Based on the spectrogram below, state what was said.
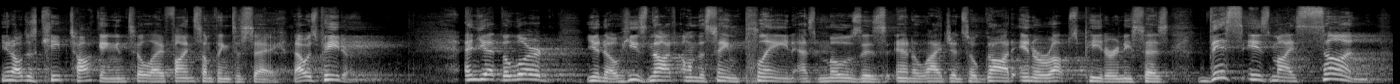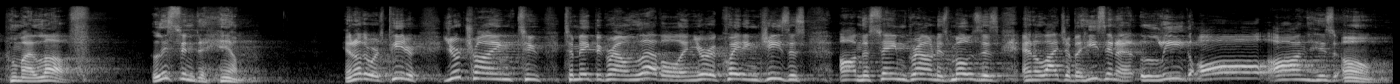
you know, I'll just keep talking until I find something to say. That was Peter. And yet, the Lord, you know, he's not on the same plane as Moses and Elijah. And so God interrupts Peter and he says, This is my son whom I love. Listen to him. In other words, Peter, you're trying to, to make the ground level and you're equating Jesus on the same ground as Moses and Elijah, but he's in a league all on his own.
